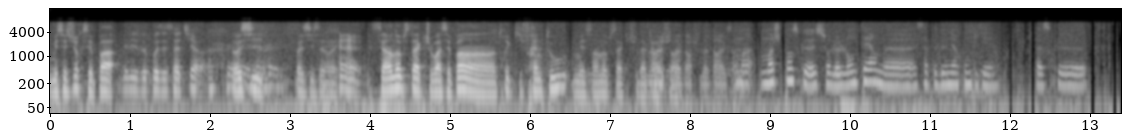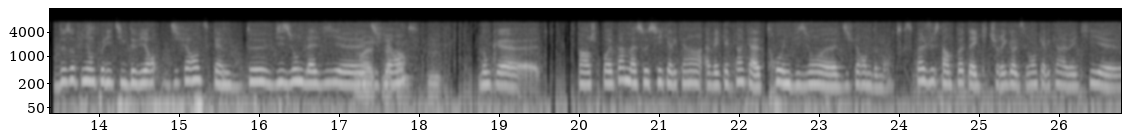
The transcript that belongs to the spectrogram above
Mais c'est sûr que c'est pas Mais les opposés s'attirent. aussi, aussi c'est vrai. C'est un obstacle, tu vois. C'est pas un truc qui freine tout, mais c'est un obstacle. Je suis d'accord Ouais, avec ça. Moi, moi, je pense que sur le long terme, euh, ça peut devenir compliqué. Parce que deux opinions politiques différentes, c'est quand même deux visions de la vie euh, Ouais, je suis d'accord. différentes. Mm. Donc, euh, enfin, je pourrais pas m'associer quelqu'un avec quelqu'un qui a trop une vision euh, différente de moi. Parce que c'est pas juste un pote avec qui tu rigoles, c'est vraiment quelqu'un avec qui. euh,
